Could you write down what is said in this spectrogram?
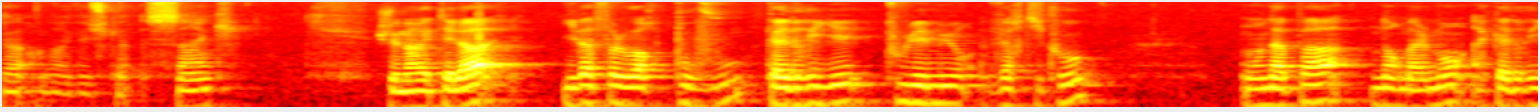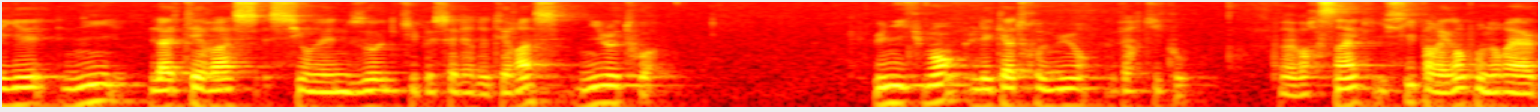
là, on va arriver jusqu'à 5. Je vais m'arrêter là. Il va falloir pour vous quadriller tous les murs verticaux. On n'a pas normalement à quadriller ni la terrasse si on a une zone qui peut servir de terrasse, ni le toit. Uniquement les quatre murs verticaux. On va avoir 5. Ici, par exemple, on aurait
